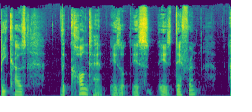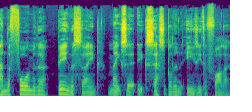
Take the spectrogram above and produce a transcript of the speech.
because the content is is is different, and the formula being the same makes it accessible and easy to follow.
